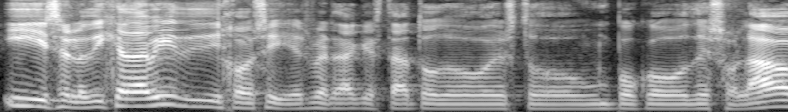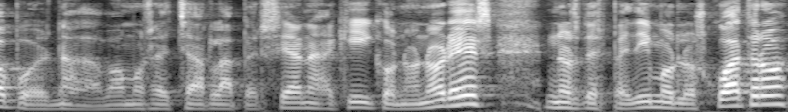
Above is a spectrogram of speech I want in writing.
Y se lo dije a David y dijo, sí, es verdad que está todo esto un poco desolado, pues nada, vamos a echar la persiana aquí con honores, nos despedimos los cuatro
